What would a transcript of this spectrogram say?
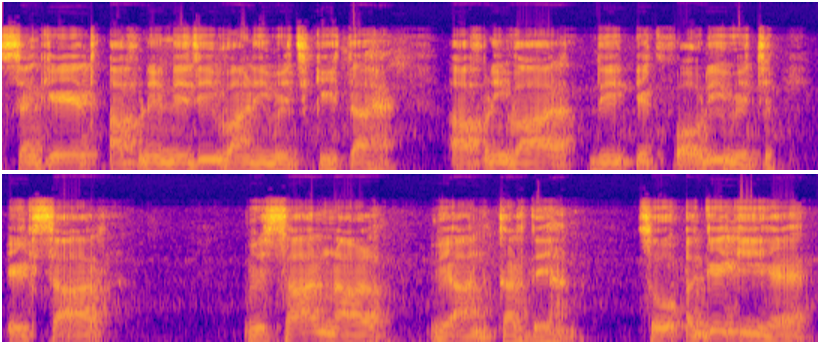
ਸੰਕੇਤ ਆਪਣੀ ਨਿੱਜੀ ਬਾਣੀ ਵਿੱਚ ਕੀਤਾ ਹੈ। ਆਪਣੀ ਵਾਰ ਦੀ ਇੱਕ ਪੌੜੀ ਵਿੱਚ ਇੱਕ ਸਾਰ, ਵਿਸਾਰ ਨਾਲ ਬਿਆਨ ਕਰਦੇ ਹਨ। ਸੋ ਅੱਗੇ ਕੀ ਹੈ?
